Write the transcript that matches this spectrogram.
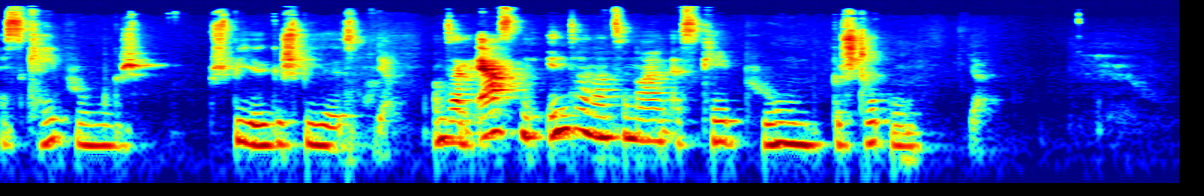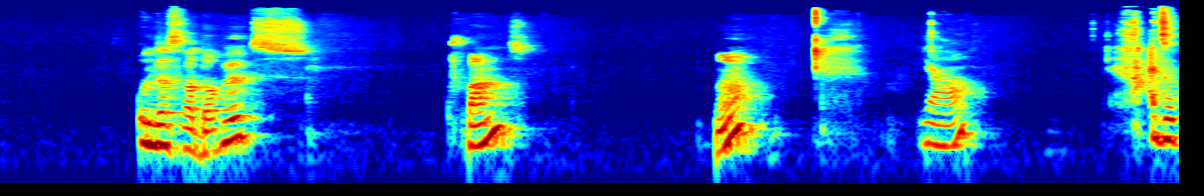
Escape Room Spiel gespielt. Ja. Unseren ersten internationalen Escape Room bestritten. Und das war doppelt spannend. Ne? Ja. Also,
